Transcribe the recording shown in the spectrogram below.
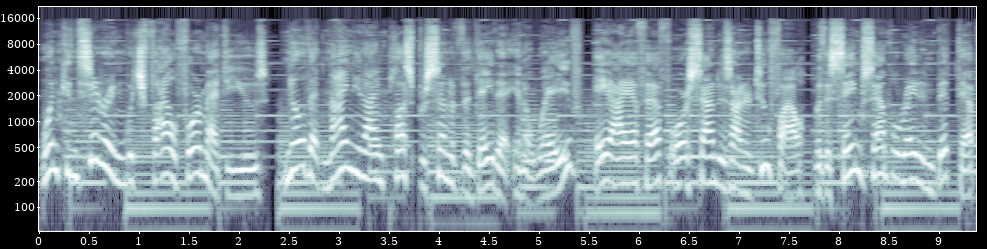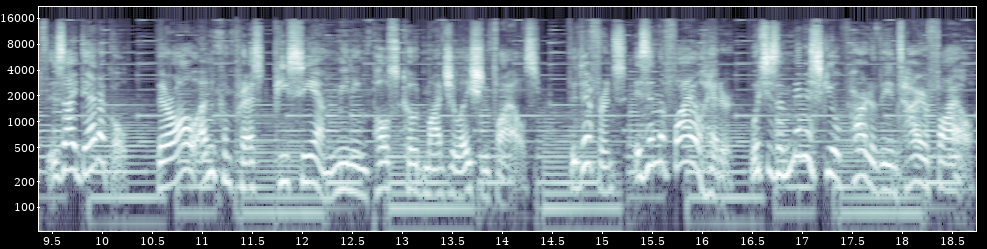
When considering which file format to use, know that 99 plus percent of the data in a WAV, AIFF, or Sound Designer 2 file with the same sample rate and bit depth is identical. They're all uncompressed PCM, meaning pulse code modulation files. The difference is in the file header, which is a minuscule part of the entire file.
